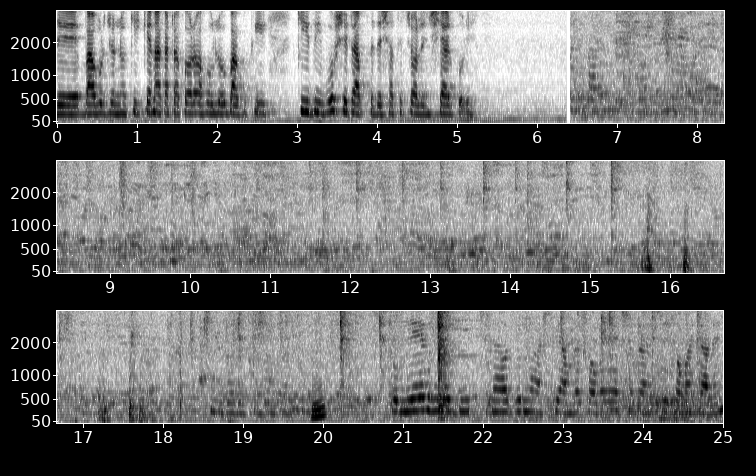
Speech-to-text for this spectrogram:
যে বাবুর জন্য কি কেনাকাটা করা হলো বাবু কি কি দিব সেটা আপনাদের সাথে চলেন শেয়ার করি তো মেয়ের হলো গিফট নেওয়ার জন্য আসছি, আমরা সবাই একসাথে আসছি, সবাই জানেন।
